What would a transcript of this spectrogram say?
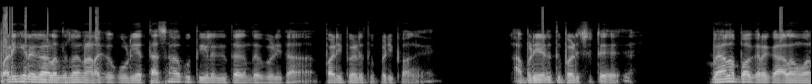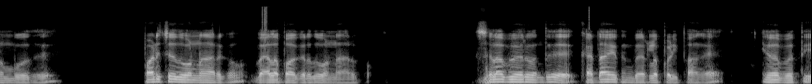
படிக்கிற காலத்தில் நடக்கக்கூடிய தசா புத்திகளுக்கு தகுந்தபடி தான் படிப்பை எடுத்து படிப்பாங்க. அப்படி எடுத்து படிச்சுட்டு வேலை பார்க்குற காலம் வரும்போது படித்தது ஒன்றா இருக்கும் வேலை பார்க்குறது ஒன்றா இருக்கும். சில பேர் வந்து கட்டாயத்தின் பேரில் படிப்பாங்க. இதை பற்றி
